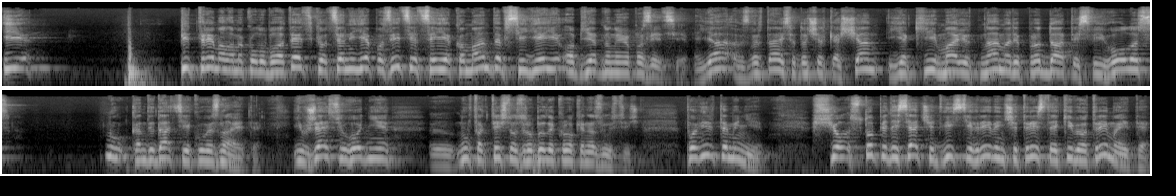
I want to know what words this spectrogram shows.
і підтримала Миколу Болотецького. Це не є позиція, це є команда всієї об'єднаної опозиції. Я звертаюся до черкащан, які мають наміри продати свій голос ну, кандидатці, яку ви знаєте. І вже сьогодні е, ну, фактично зробили кроки на зустріч. Повірте мені, що 150 чи 200 гривень чи 300, які ви отримаєте,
